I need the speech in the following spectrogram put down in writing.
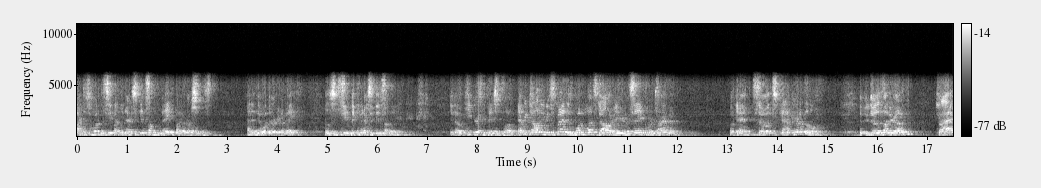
I just wanted to see if I could actually get something made by the Russians. I didn't know what they were going to make. Let's just see if they can actually do something. You know, keep your expectations low. Every dollar you spend is one less dollar you're going to save for retirement. Okay? So it's kind of critical. If you do this on your own, try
